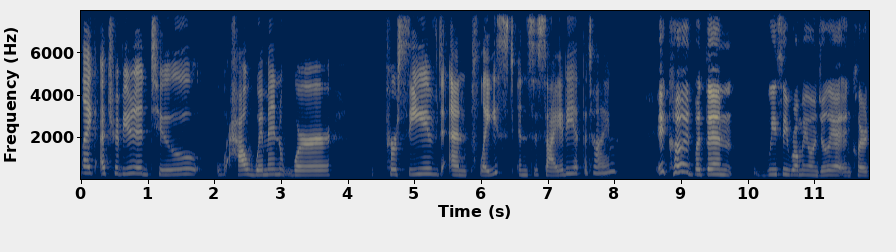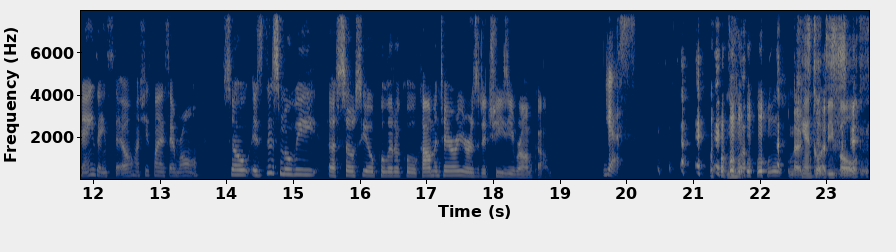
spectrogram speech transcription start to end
like attributed to how women were perceived and placed in society at the time? It could, but then we see Romeo and Juliet, and Claire Danes ain't still, and she's playing the same role. So, is this movie a socio-political commentary or is it a cheesy rom-com? Yes. Can't it be both?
